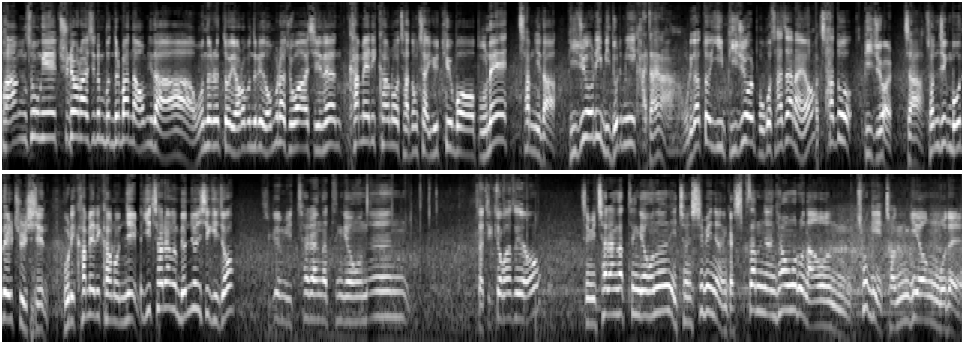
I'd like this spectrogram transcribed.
방송에 출연하시는 분들만 나옵니다. 오늘은 또 여러분들이 너무나 좋아하시는 카메리카노 자동차 유튜버 분의 차입니다. 비주얼이 믿음이 가잖아. 우리가 또 이 비주얼 보고 사잖아요. 차도 비주얼. 자, 전직 모델 출신 우리 카메리카노님. 이 차량은 몇 년식이죠? 지금 이 차량 같은 경우는 자, 직접 하세요. 지금 이 차량 같은 경우는 2012년 그러니까 13년형으로 나온 초기 전기형 모델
